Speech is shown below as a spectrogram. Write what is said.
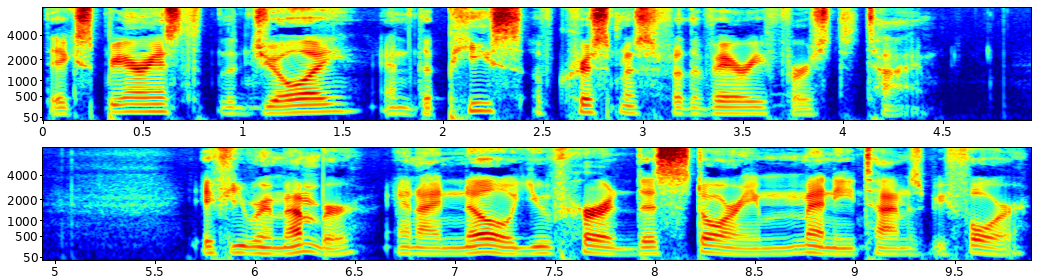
they experienced the joy and the peace of Christmas for the very first time. If you remember, and I know you've heard this story many times before,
